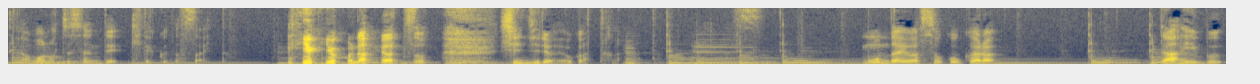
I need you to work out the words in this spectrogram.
うに山手線で来てくださいと。いうようなやつを信じればよかったかなと思います。問題はそこからだいぶ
